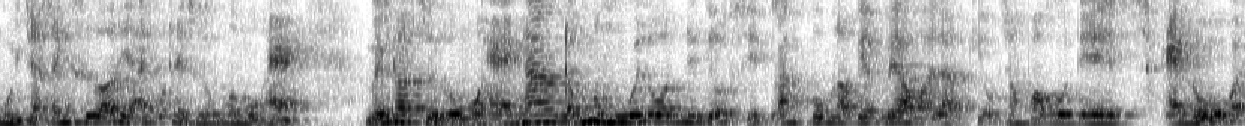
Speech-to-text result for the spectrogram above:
mùi trà xanh sữa thì anh có thể sử dụng vào mùa hè. Mấy thuật sử dụng mùa hè ngang đấm vào mũi luôn, như kiểu xịt Lancome La Vie Belle hay là kiểu trong Fogote Scandal vậy.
